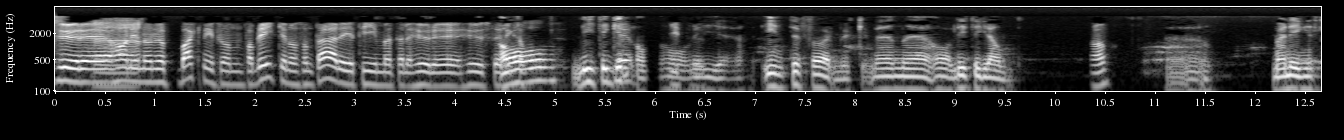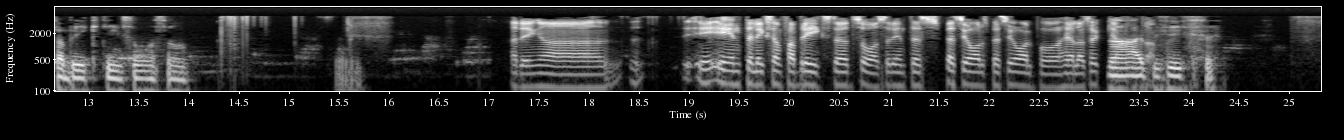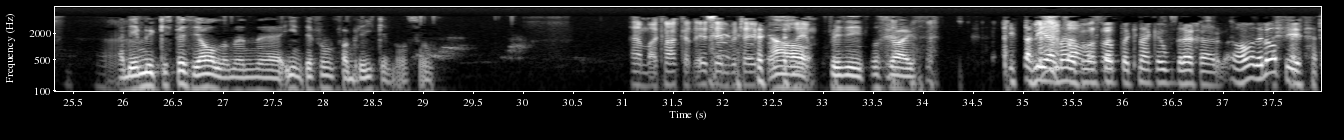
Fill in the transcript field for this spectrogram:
Hur, eh, Eh. har ni någon uppbackning från fabriken och sånt där i teamet eller hur, eh, hur ser liksom Ja, lite grann har vi. eh, Inte för mycket, men eh, ja, lite grann. Ja. Eh, Men det är inget fabriksteam så, så. så. Ja, det är inga, är inte liksom fabriksstöd så, så det är inte special special på hela cykeln. Nej, utan- precis. Ja, det är mycket special men eh, inte från fabriken då, så. Hemmaknackat, det är silvertejp Ja, lim. precis. Och stripes. italienare som har stått och knackat ihop det där själv? Ja, men det låter ju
